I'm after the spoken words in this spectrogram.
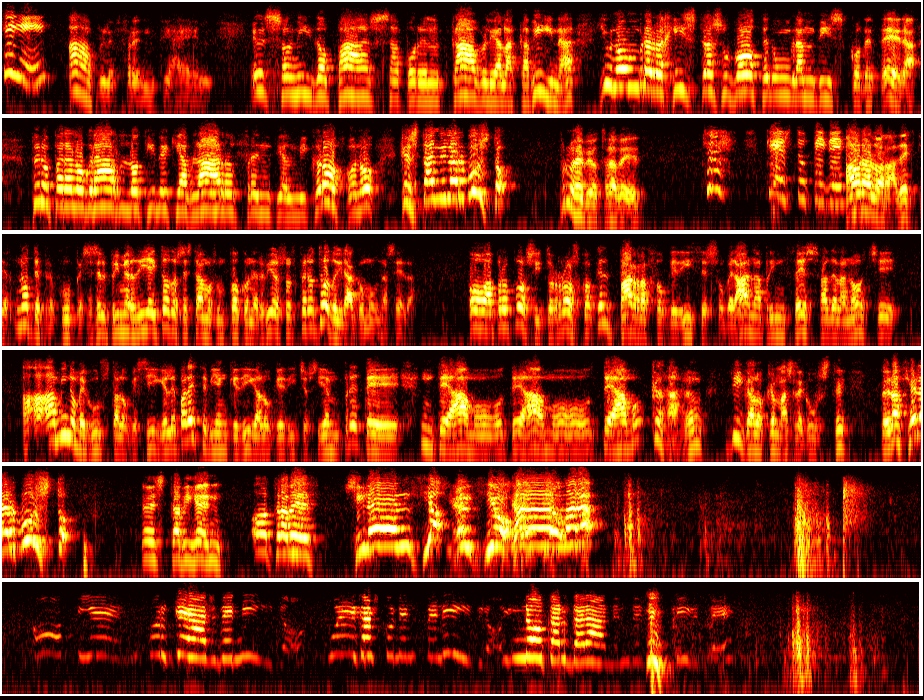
Sí. Hable frente a él. El sonido pasa por el cable a la cabina y un hombre registra su voz en un gran disco de cera. Pero para lograrlo tiene que hablar frente al micrófono que está en el arbusto. Pruebe otra vez. ¿Qué, qué estupidez? Ahora lo hará, Dexter. No te preocupes. Es el primer día y todos estamos un poco nerviosos, pero todo irá como una seda. Oh, a propósito, Rosco, aquel párrafo que dice soberana princesa de la noche. A, a, mí no me gusta lo que sigue. ¿Le parece bien que diga lo que he dicho siempre? Te, te amo, te amo, te amo. Claro, diga lo que más le guste, pero hacia el arbusto. Está bien. Otra vez. ¡Silencio! ¡Silencio! ¡Cámara! Oh, Pierre, ¿por qué has venido? Juegas con el peligro y no tardarán en descubrirte.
